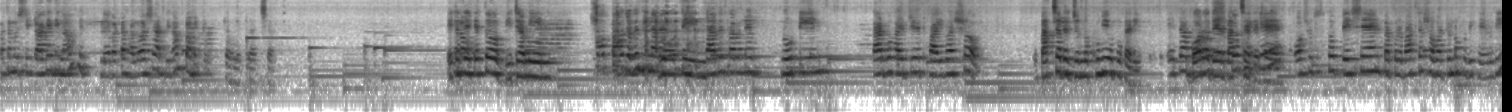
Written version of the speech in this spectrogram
কাঁচামরিচ একটু আগে দিলাম ফ্লেভারটা ভালো আসে আর দিলাম টমেটো। টমেটো আচ্ছা। এটা থেকে তো ভিটামিন। সব পাওয়া যাবে মিনারেল Protein. ডালের কারণে প্রোটিন কার্বোহাইড্রেট ফাইবার সব। বাচ্চাদের জন্য খুবই উপকারী। এটা বড়দের, বাচ্চাদের, হ্যাঁ। অসুস্থ পেশেন্ট তারপরে বাচ্চা সবার জন্য খুবই হেলদি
